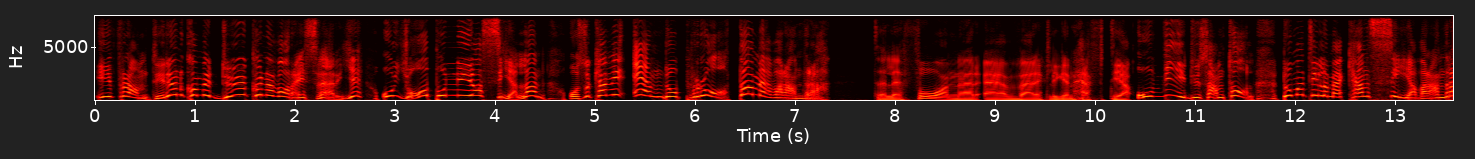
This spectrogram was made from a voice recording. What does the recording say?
“I framtiden kommer du kunna vara i Sverige och jag på Nya Zeeland och så kan vi ändå prata med varandra”. Telefoner är verkligen häftiga. Och videosamtal, då man till och med kan se varandra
